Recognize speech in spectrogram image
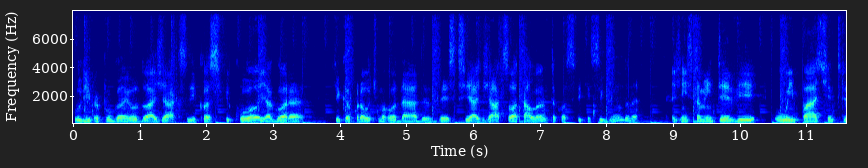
O Liverpool ganhou do Ajax e classificou. E agora fica para a última rodada ver se Ajax ou Atalanta classifica em segundo, né? A gente também teve o empate entre,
